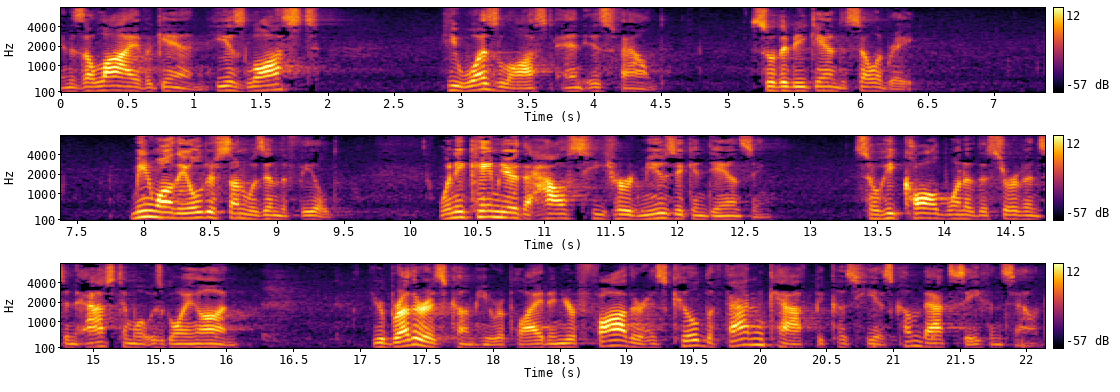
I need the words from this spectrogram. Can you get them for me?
and is alive again. He is lost, he was lost, and is found. So they began to celebrate. Meanwhile, the older son was in the field. When he came near the house, he heard music and dancing. So he called one of the servants and asked him what was going on. Your brother has come, he replied, and your father has killed the fattened calf because he has come back safe and sound.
